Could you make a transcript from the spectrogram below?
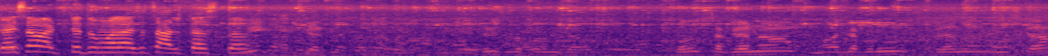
कसं वाटते तुम्हाला असं चालतं असतं? परत सगळ्यांना माझ्याकडून सगळ्यांना नमस्कार.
